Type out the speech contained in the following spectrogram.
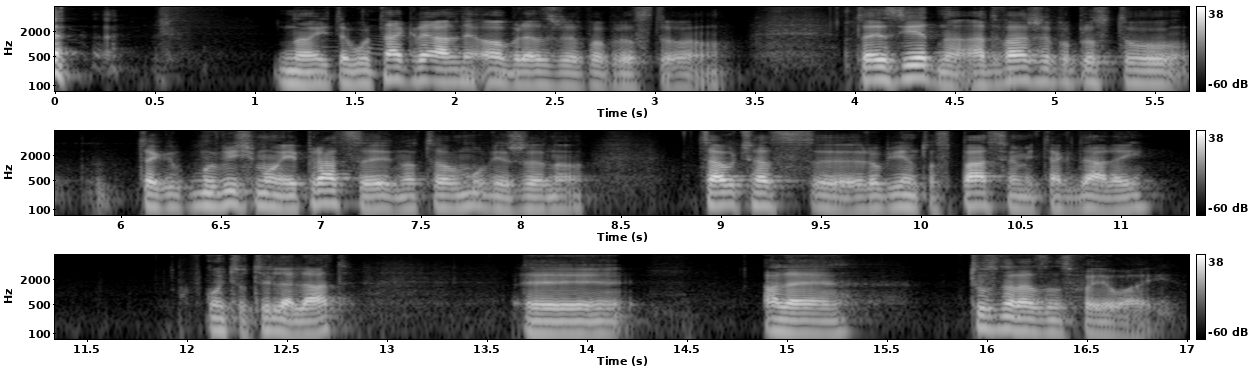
no i to był tak realny obraz, że po prostu to jest jedno, a dwa, że po prostu, tak jak mówiliśmy o mojej pracy, no to mówię, że no, cały czas e, robiłem to z pasją i tak dalej, w końcu tyle lat, e, ale tu znalazłem swoje łaj.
